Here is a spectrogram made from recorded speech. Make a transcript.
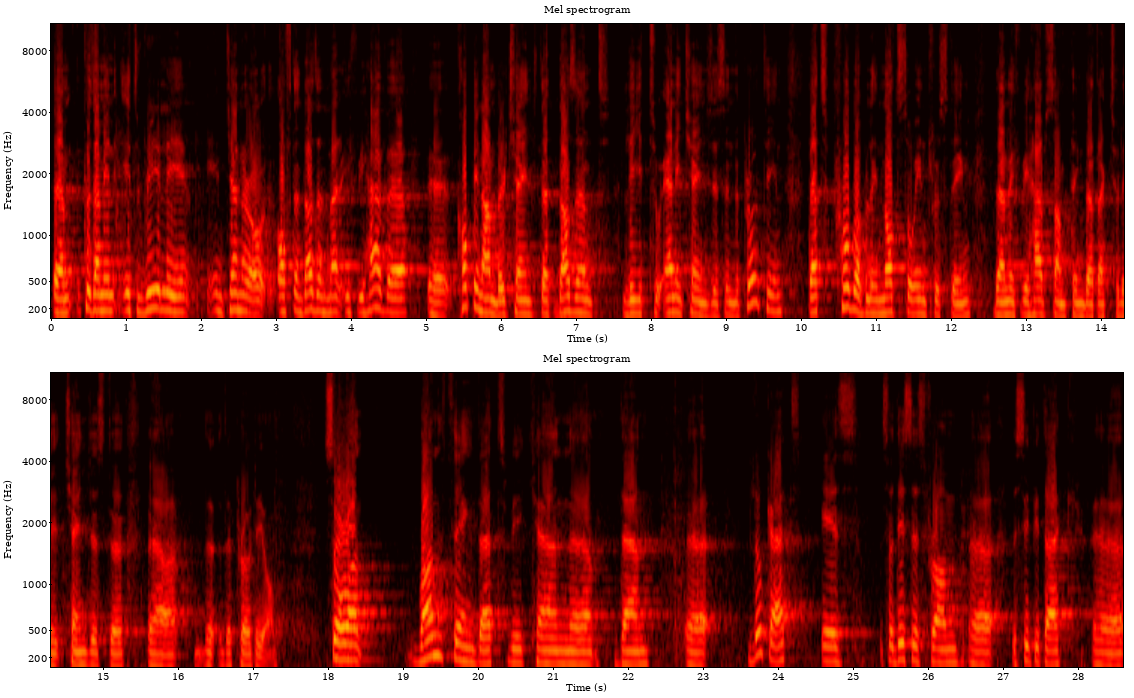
Because um, I mean, it really, in general, often doesn't matter if we have a, a copy number change that doesn't lead to any changes in the protein, that's probably not so interesting than if we have something that actually changes the, uh, the, the, proteome. So uh, one thing that we can uh, then uh, look at is, so this is from uh, the CPTAC uh,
